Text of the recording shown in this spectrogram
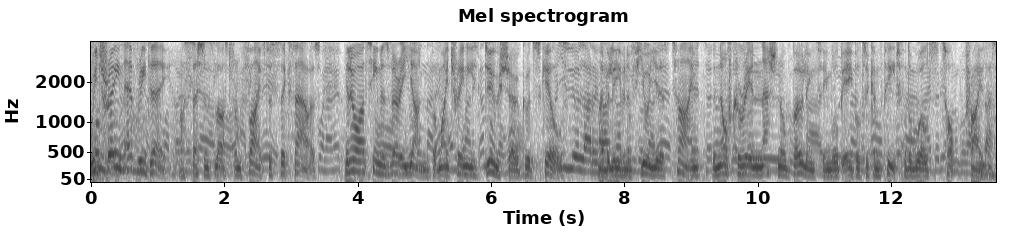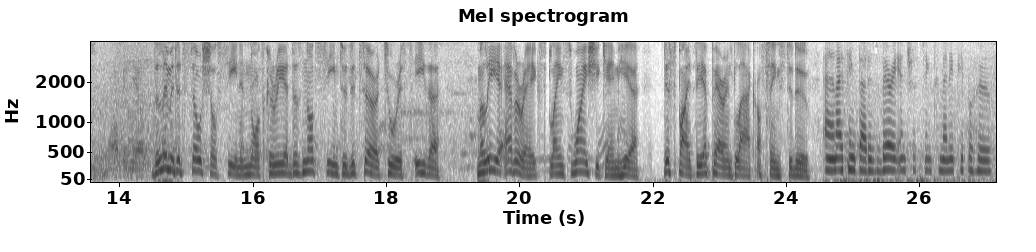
We train every day. Our sessions last from five to six hours. You know, our team is very young, but my trainees do show good skills. I believe in a few years' time, the North Korean national bowling team will be able to compete for the world's top prizes. The limited social scene in North Korea does not seem to deter tourists either. Malia Everett explains why she came here, despite the apparent lack of things to do. And I think that is very interesting to many people who've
